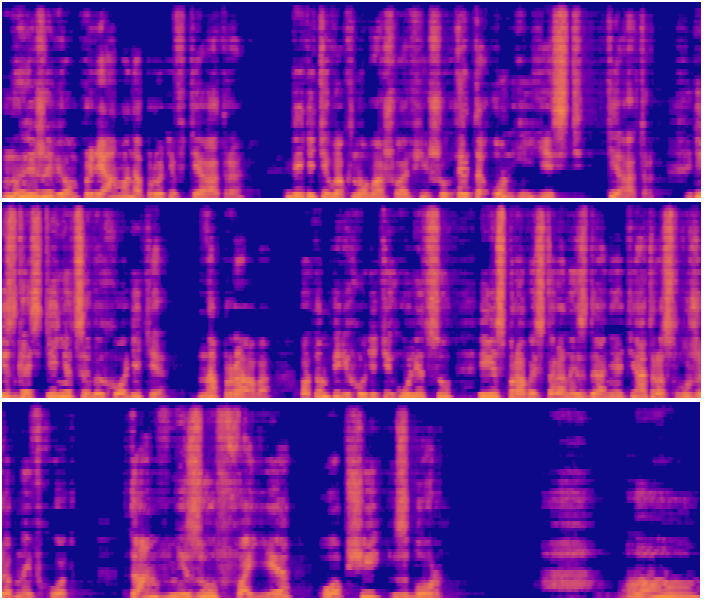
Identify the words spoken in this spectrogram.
мы живем прямо напротив театра. Видите в окно вашу афишу? Это он и есть театр. Из гостиницы выходите направо, потом переходите улицу, и с правой стороны здания театра служебный вход. Там внизу в фойе общий сбор. А, -а, -а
